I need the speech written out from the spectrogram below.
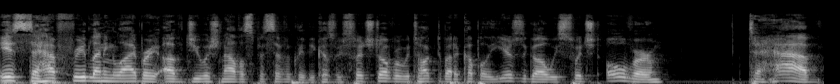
is to have free lending library of Jewish novels specifically because we switched over, we talked about a couple of years ago, we switched over to have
